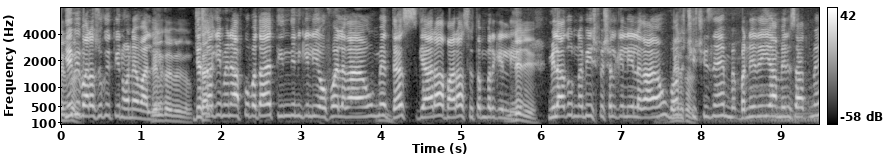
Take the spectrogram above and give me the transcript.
ये भी बारह सौ के तीन होने वाले बिल्कुल जैसा कि मैंने आपको बताया तीन दिन के लिए ऑफ़र लगाया हूँ मैं दस ग्यारह बारह सितंबर के लिए। मिलादुल नबी स्पेशल के लिए लगाया हूँ। बहुत अच्छी चीज़ें हैं बने रहिए आप मेरे साथ में।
